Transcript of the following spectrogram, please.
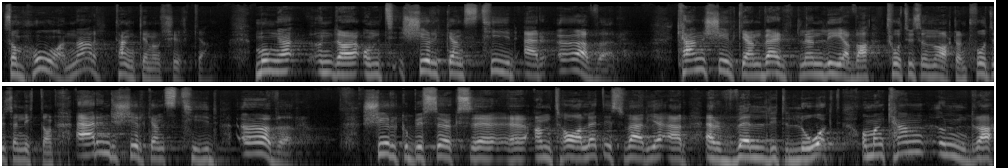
som hånar tanken om kyrkan. Många undrar om kyrkans tid är över. Kan kyrkan verkligen leva 2018, 2019? Är inte kyrkans tid över? Kyrkobesöksantalet i Sverige är, är väldigt lågt. Och man kan undra,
